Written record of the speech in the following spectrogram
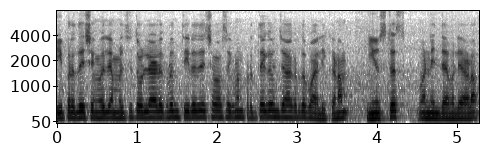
ഈ പ്രദേശങ്ങളിലെ മത്സ്യത്തൊഴിലാളികളും തീരദേശവാസികളും പ്രത്യേകം ജാഗ്രത പാലിക്കണം. News desk one India Malayalam.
